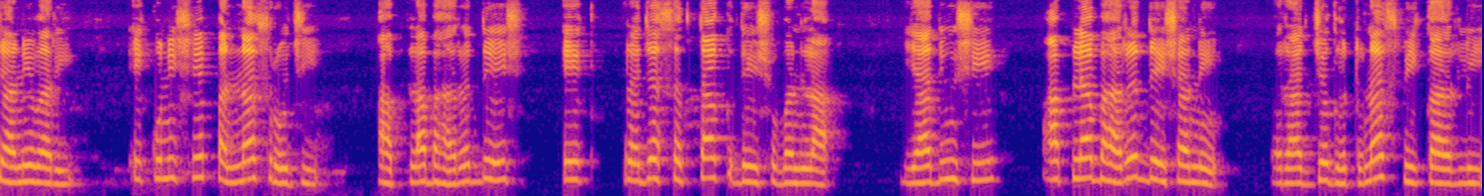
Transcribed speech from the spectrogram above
जानेवारी एकोणीसशे पन्नास रोजी आपला भारत देश एक प्रजासत्ताक देश बनला. या दिवशी आपल्या भारत देशाने राज्यघटना स्वीकारली.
